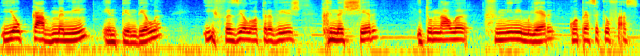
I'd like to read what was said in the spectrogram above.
e eu cabe-me a mim entendê-la e fazê-la outra vez renascer e torná-la feminina e mulher com a peça que eu faço.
